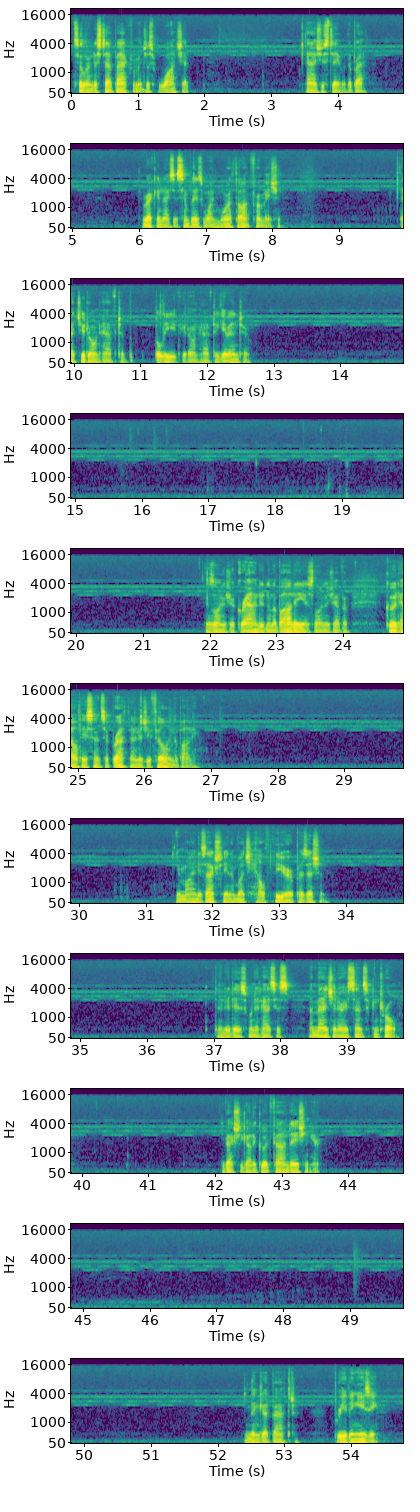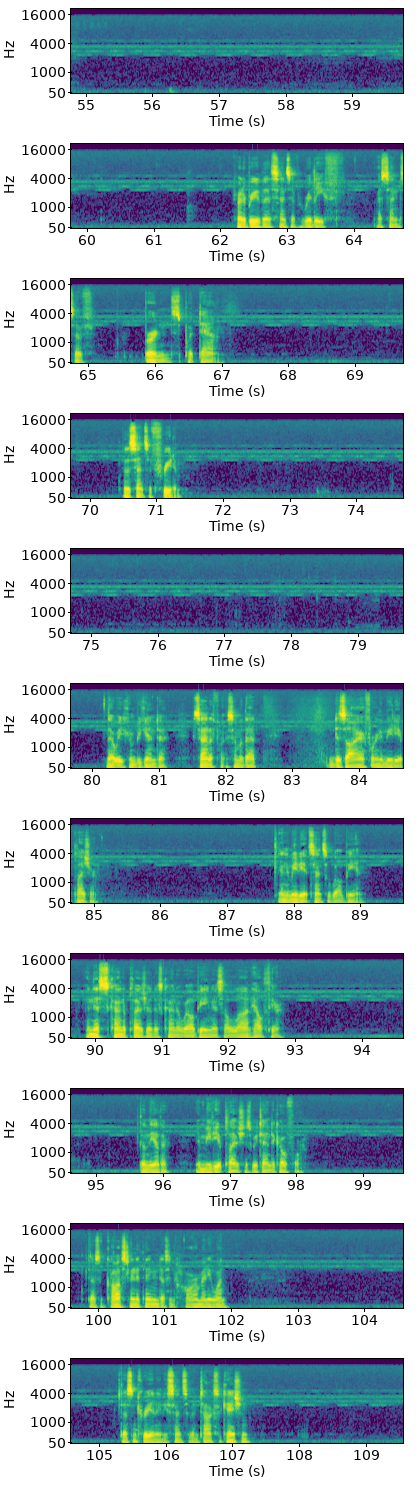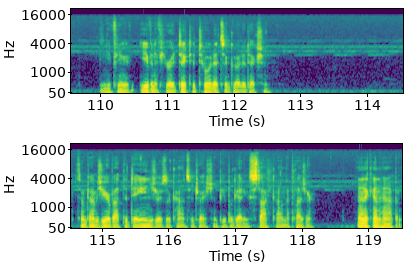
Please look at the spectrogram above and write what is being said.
So learn to step back from it, just watch it as you stay with the breath. Recognize it simply as one more thought formation that you don't have to believe, you don't have to give in to. As long as you're grounded in the body, as long as you have a good, healthy sense of breath energy filling the body. Your mind is actually in a much healthier position than it is when it has this imaginary sense of control. You've actually got a good foundation here. Then get back to breathing easy. Try to breathe with a sense of relief, a sense of burdens put down, with a sense of freedom. That way you can begin to satisfy some of that desire for an immediate pleasure, an immediate sense of well-being. And this kind of pleasure, this kind of well-being is a lot healthier than the other immediate pleasures we tend to go for. It doesn't cost anything, doesn't harm anyone, doesn't create any sense of intoxication. If you, even if you're addicted to it, it's a good addiction. Sometimes you hear about the dangers of concentration, people getting stuck on the pleasure. And it can happen.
